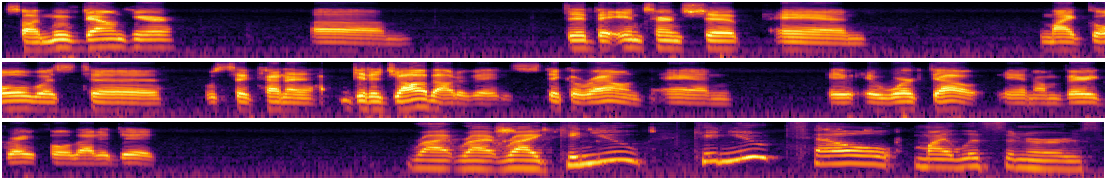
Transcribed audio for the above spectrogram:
So I moved down here, um, did the internship, and my goal was to was to kind of get a job out of it and stick around, and it, it worked out, and I'm very grateful that it did. Right, right, right. Can you can you tell my listeners,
